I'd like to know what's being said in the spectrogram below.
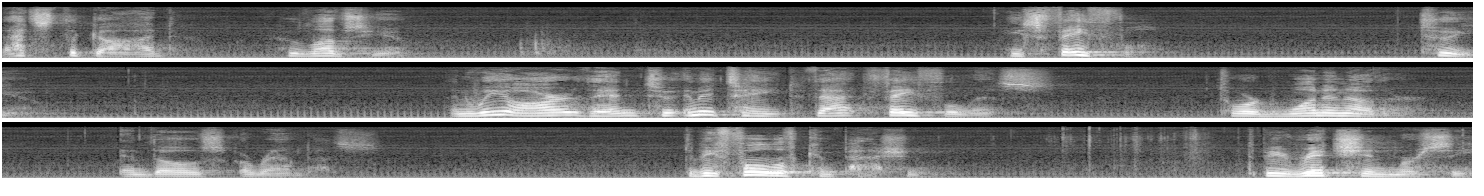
That's the God who loves you. He's faithful to you. And we are then to imitate that faithfulness toward one another and those around us. To be full of compassion, to be rich in mercy,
